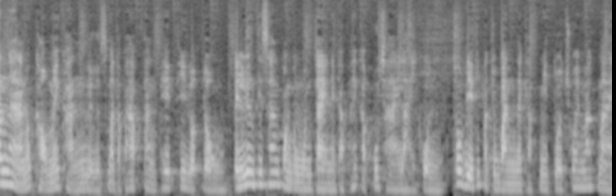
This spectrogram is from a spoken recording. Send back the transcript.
ปัญหานกเขาไม่ขัน หรือสมรรถภาพทางเพศที่ลดลง เป็นเรื่องที่สร้างความกังวลใจนะครับให้กับผู้ชายหลายคน โชคดีที่ปัจจุบันนะครับมีตัวช่วยมากมาย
